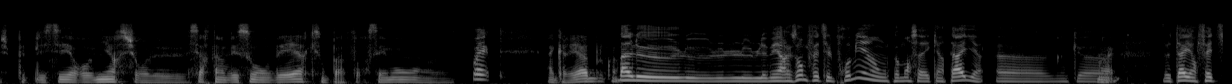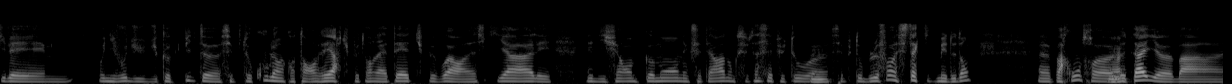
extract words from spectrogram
je peux te laisser revenir sur le, certains vaisseaux en VR qui sont pas forcément euh, Ouais. Quoi. Bah, le, le- le- le meilleur exemple, en fait, c'est le premier. hein. On commence avec un taille. euh, donc, euh, Ouais. le taille, en fait, il est au niveau du, du cockpit, euh, c'est plutôt cool. hein. Quand t'es en VR, tu peux tourner la tête, tu peux voir ce qu'il y a, les, les différentes commandes, etc. Donc, c'est- ça, c'est plutôt, euh, Mm. c'est plutôt bluffant et c'est ça qui te met dedans. Euh, par contre, euh, Ouais. le taille, euh, bah,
